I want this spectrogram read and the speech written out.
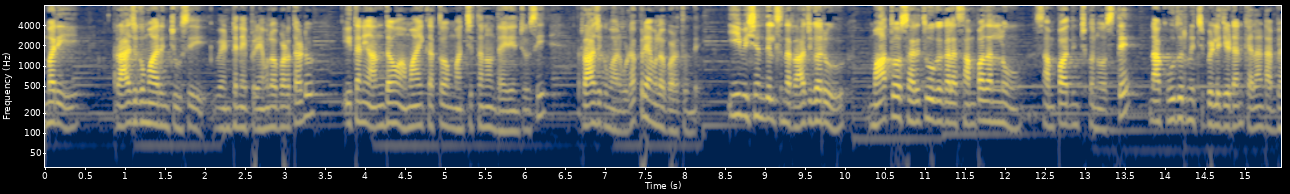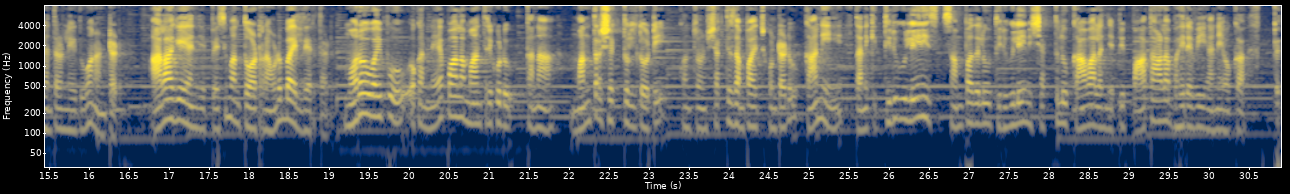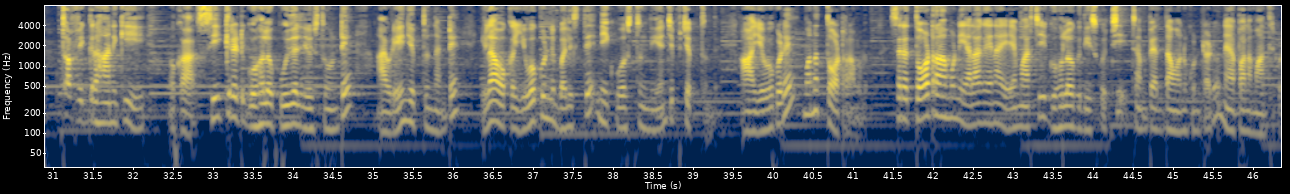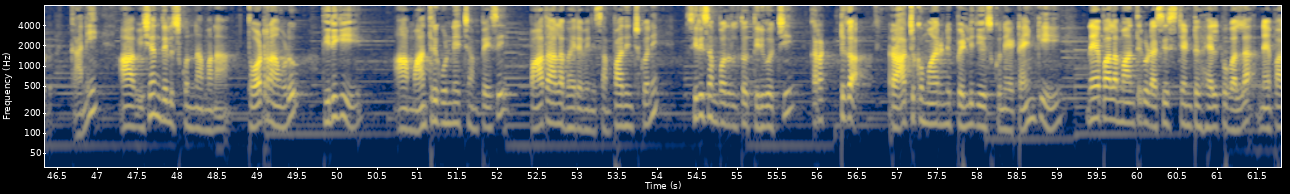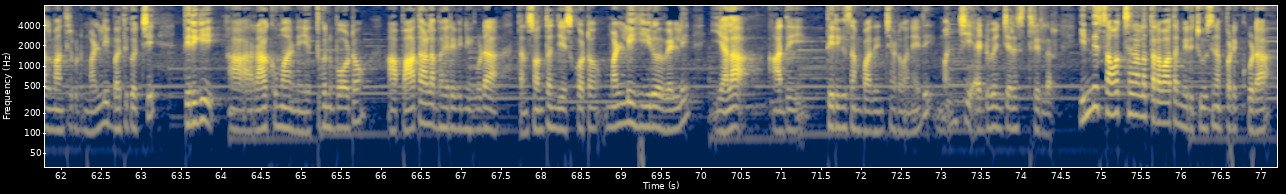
మరి రాజకుమారిని చూసి వెంటనే ప్రేమలో పడతాడు. ఇతని అందం అమాయకత్వం మంచితనం ధైర్యం చూసి రాజకుమారి కూడా ప్రేమలో పడుతుంది. ఈ విషయం తెలిసిన రాజుగారు మాతో సరితూగగల సంపదలను సంపాదించుకొని వస్తే నా కూతురునిచ్చి పెళ్ళి చేయడానికి ఎలాంటి అభ్యంతరం లేదు అని అంటాడు. అలాగే అని చెప్పేసి మన తోటరాముడు బయలుదేరతాడు. మరోవైపు ఒక నేపాల మాంత్రికుడు తన మంత్రశక్తులతోటి కొంచెం శక్తి సంపాదించుకుంటాడు. కానీ తనకి తిరుగులేని సంపదలు తిరుగులేని శక్తులు కావాలని చెప్పి పాతాళ భైరవి అనే ఒక పెద్ద విగ్రహానికి ఒక సీక్రెట్ గుహలో పూజలు చేస్తూ ఉంటే ఆవిడ ఏం చెప్తుందంటే ఇలా ఒక యువకుడిని బలిస్తే నీకు వస్తుంది అని చెప్పి చెప్తుంది. ఆ యువకుడే మన తోటరాముడు. సరే తోటరాముడిని ఎలాగైనా ఏమార్చి గుహలోకి తీసుకొచ్చి చంపేద్దాం అనుకుంటాడు నేపాల మాంత్రికుడు. కానీ ఆ విషయం తెలుసుకున్న మన తోటరాముడు తిరిగి ఆ మాంత్రికుడినే చంపేసి పాతాళ భైరవిని సంపాదించుకొని సిరి సంపదలతో తిరిగొచ్చి కరెక్ట్గా రాజకుమారిని పెళ్ళి చేసుకునే టైంకి నేపాల మాంత్రికుడు అసిస్టెంట్ హెల్ప్ వల్ల నేపాల మాంత్రికుడు మళ్ళీ బతికొచ్చి తిరిగి ఆ రాకుమారిని ఎత్తుకుని పోవటం ఆ పాతాళ భైరవిని కూడా తన సొంతం చేసుకోవటం మళ్ళీ హీరో వెళ్ళి ఎలా అది తిరిగి సంపాదించాడు అనేది మంచి అడ్వెంచరస్ థ్రిల్లర్. ఇన్ని సంవత్సరాల తర్వాత మీరు చూసినప్పటికి కూడా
